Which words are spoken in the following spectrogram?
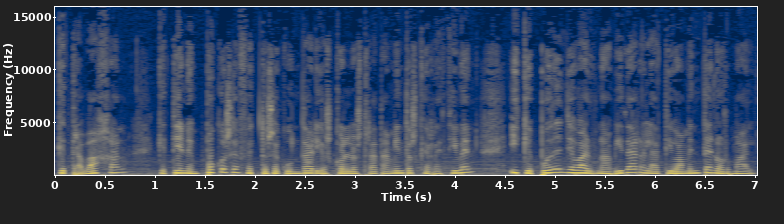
que trabajan, que tienen pocos efectos secundarios con los tratamientos que reciben y que pueden llevar una vida relativamente normal.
